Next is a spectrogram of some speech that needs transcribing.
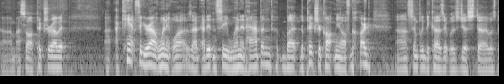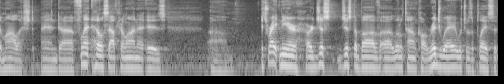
Um, I saw a picture of it. Uh, I can't figure out when it was. I, I, didn't see when it happened, but the picture caught me off guard, uh, simply because it was just uh, it was demolished. And uh, Flint Hill, South Carolina, is um, it's right near or just just above a little town called Ridgeway, which was a place that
